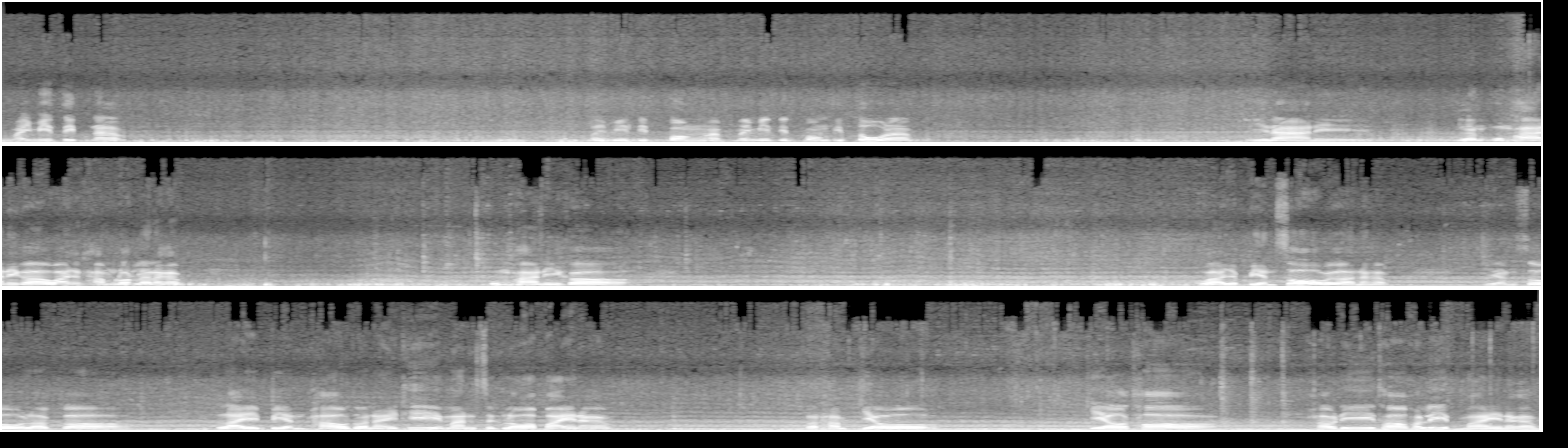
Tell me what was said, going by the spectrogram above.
ไม่มีติดนะครับ ไม่มีติดป่องครับ ไม่มีติดป่องติดตู้นะครับนี่หน้านี่ เดือนกุมภานี่ก็ว่าจะทำรถแล้วนะครับกุมภานี้ก็ ว่าจะเปลี่ยนโซ่ไปก่อนนะครับ เปลี่ยนโซ่แล้วก็ไล่เปลี่ยนเพลาตัวไหนที่มันสึกหลอไปนะครับ ก็ทำเกียว เกียวท่อ เข้าดีท่อเขารีบใหม่นะครับ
